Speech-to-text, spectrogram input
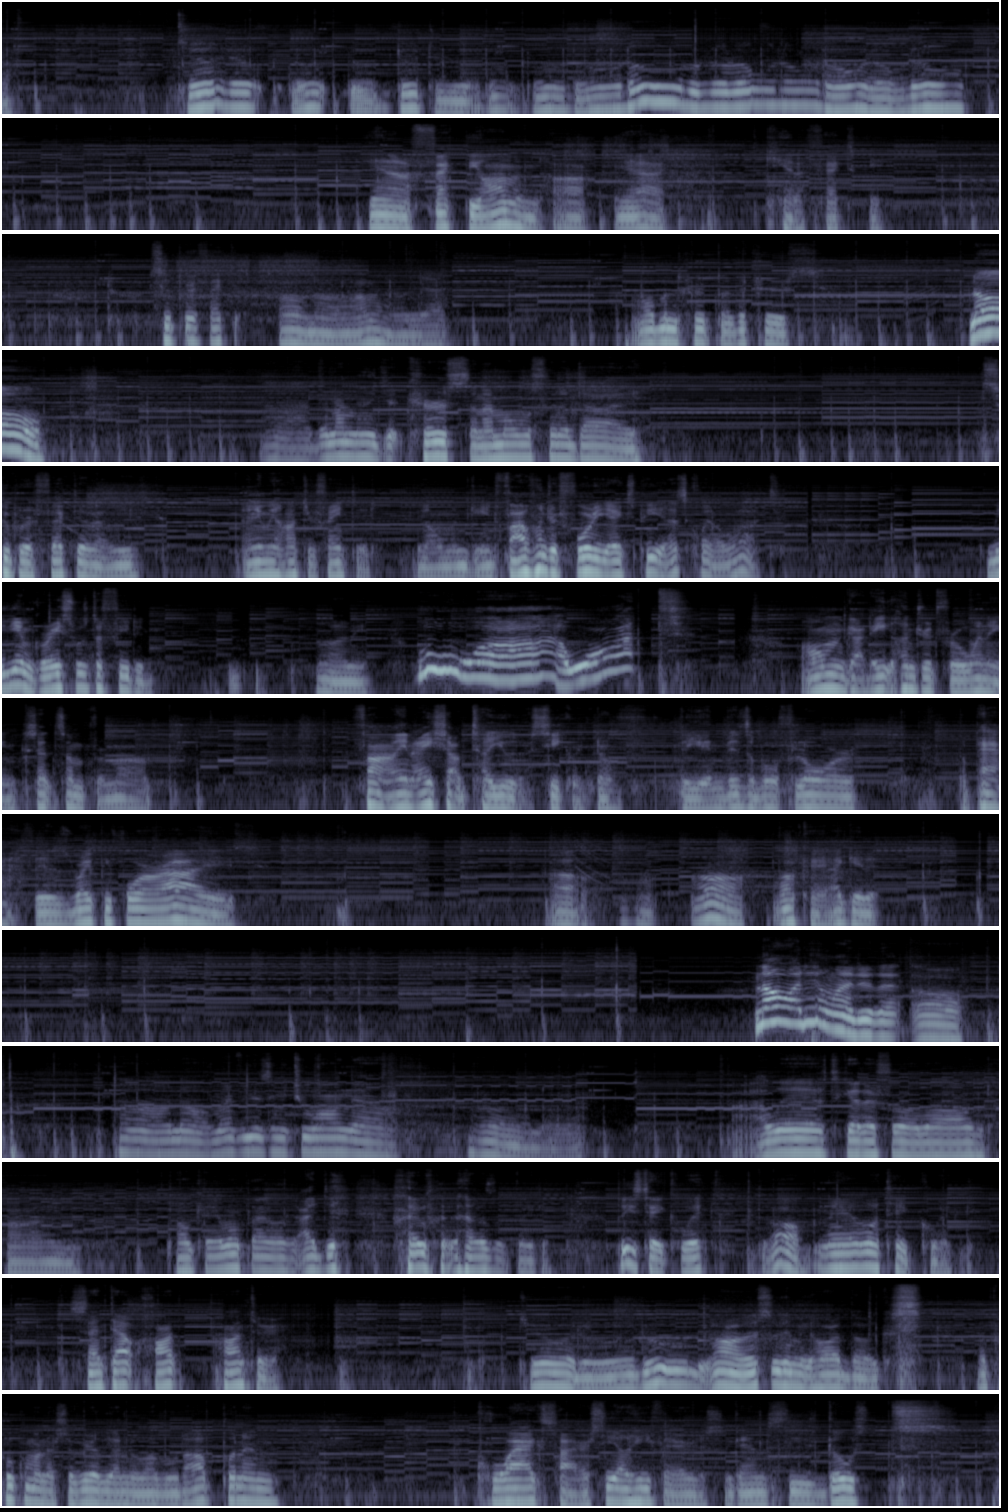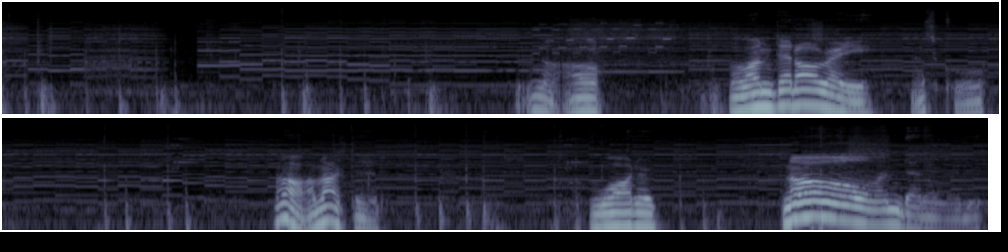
Yeah, affect the almond. Ah, yeah can't affect me. Super effective. Oh no, I'm gonna that. Almond hurt by the curse. No! Uh, then I'm gonna get cursed and I'm almost gonna die. Super effective at least. Enemy Haunter fainted. The almond gained 540 XP. That's quite a lot. Medium Grace was defeated. You know what I mean? What? What? Almond got 800 for winning. Sent some for mom. Uh, fine, I shall tell you the secret of the invisible floor. The path is right before our eyes. Oh. Oh, okay, I get it. No, I didn't want to do that. Oh. Oh no, my video's gonna be too long now. Oh no. I lived together for a long time. Okay, I won't. I did. I wasn't thinking. Please take quick. Oh, yeah, we'll take quick. Sent out haunt haunter. Oh, this is gonna be hard though, my Pokemon are severely underleveled. I'll put in Quagsire, see how he fares against these ghosts. No, oh. Well, I'm dead already. That's cool. Oh, I'm not dead. Water. No, I'm dead already.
